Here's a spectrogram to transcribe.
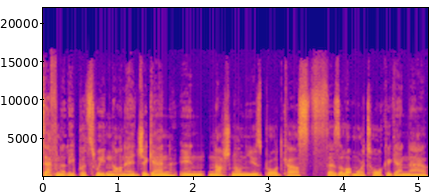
definitely put Sweden on edge again in national news broadcasts. There's a lot more talk again now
